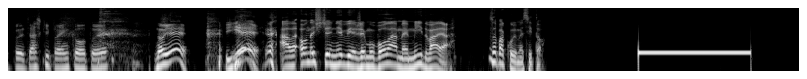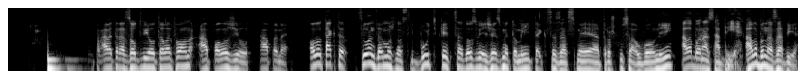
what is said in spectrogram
Úplne ťažký prenkol to je. No je! Je! Ale on ešte nevie, že mu voláme my dvaja. Zapakujme si to. Práve teraz odvihol telefón a položil. Chápeme. Ono takto, sú len dve možnosti. Buď keď sa dozvie, že sme to my, tak sa zasmieje a trošku sa uvoľní. Alebo nás zabije. Alebo nás zabije.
